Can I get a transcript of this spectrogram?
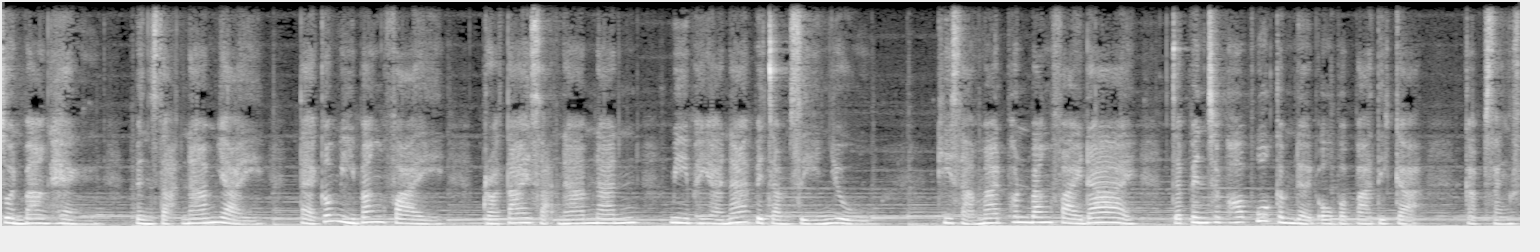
ส่วนบางแห่งเป็นสระน้ำใหญ่ แต่ก็มีบั้งไฟ เพราะใต้สระน้ำนั้น มีพญานาคไปจำศีลอยู่ ที่สามารถพ่นบั้งไฟได้ จะเป็นเฉพาะพวกกำเนิดโอปปาติกะ กับสังเส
